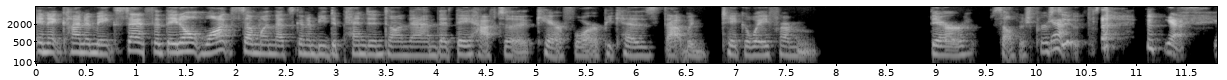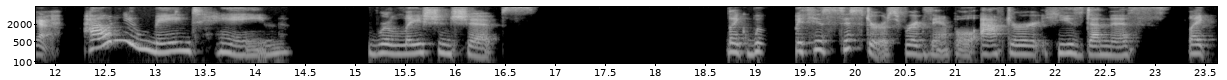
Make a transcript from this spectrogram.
And it kind of makes sense that they don't want someone that's going to be dependent on them that they have to care for because that would take away from their selfish pursuits. Yeah. yes. Yeah. How do you maintain relationships like with, with his sisters, for example, after he's done this? Like,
